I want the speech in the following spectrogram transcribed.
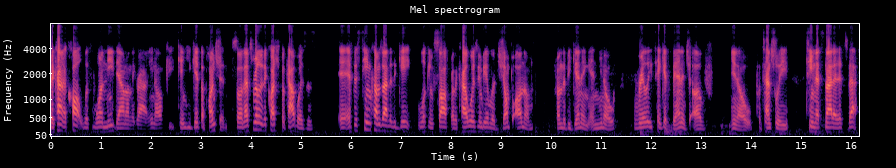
they're kind of caught with one knee down on the ground. You know, can you get the punch in? So that's really the question for Cowboys is if this team comes out of the gate looking soft, are the Cowboys going to be able to jump on them from the beginning and you know really take advantage of you know potentially team that's not at its best?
